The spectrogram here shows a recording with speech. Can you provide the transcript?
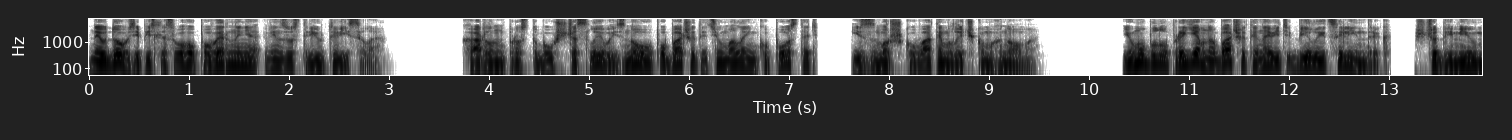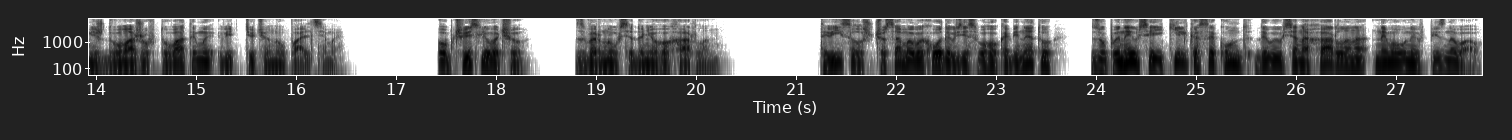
Невдовзі після свого повернення він зустрів Твісела. Харлан просто був щасливий знову побачити цю маленьку постать із зморшкуватим личком гнома. Йому було приємно бачити навіть білий циліндрик, що димів між двома жовтуватими від тютюну пальцями. Обчислювачу. звернувся до нього Харлан. Твісел, що саме виходив зі свого кабінету, зупинився і кілька секунд дивився на Харлана, немов не впізнавав.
